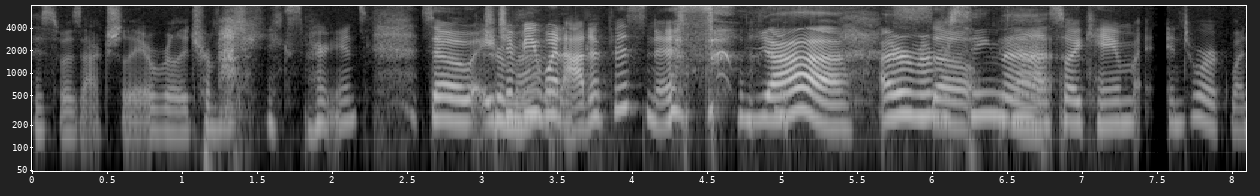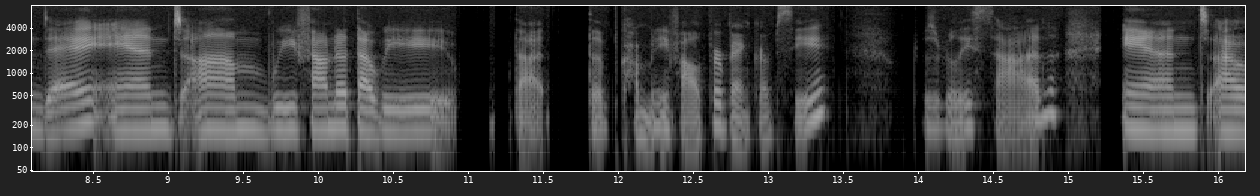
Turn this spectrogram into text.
this was actually a really traumatic experience. So HMV went out of business. Yeah, I remember So, seeing that. Yeah, so I came into work one day and um, we found out that we that the company filed for bankruptcy, which was really sad. And I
